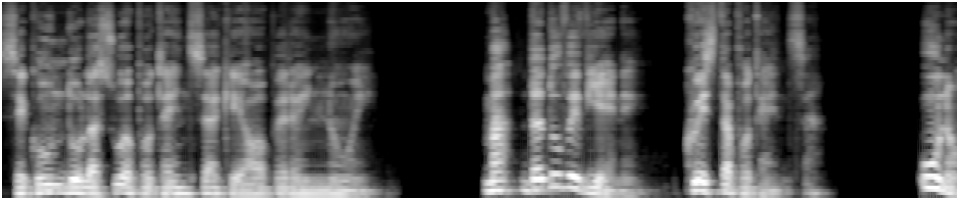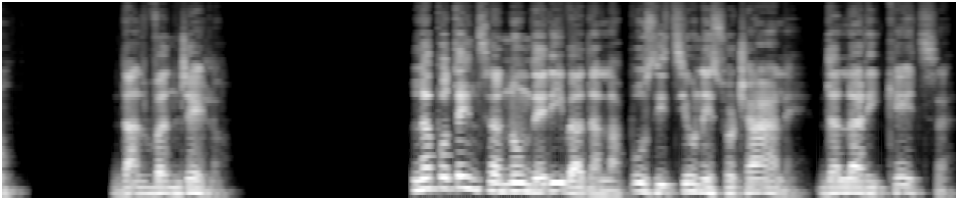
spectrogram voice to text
secondo la sua potenza che opera in noi. Ma da dove viene questa potenza? 1. Dal Vangelo. La potenza non deriva dalla posizione sociale, dalla ricchezza,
